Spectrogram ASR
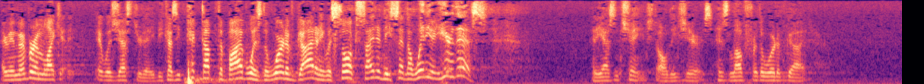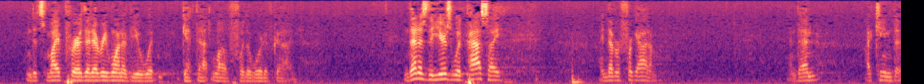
I remember him like it was yesterday because he picked up the Bible as the Word of God and he was so excited and he said, Now, wait till you hear this. He hasn't changed all these years. His love for the Word of God. And it's my prayer that every one of you would get that love for the Word of God. And then as the years would pass, I, I never forgot him. And then I came to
